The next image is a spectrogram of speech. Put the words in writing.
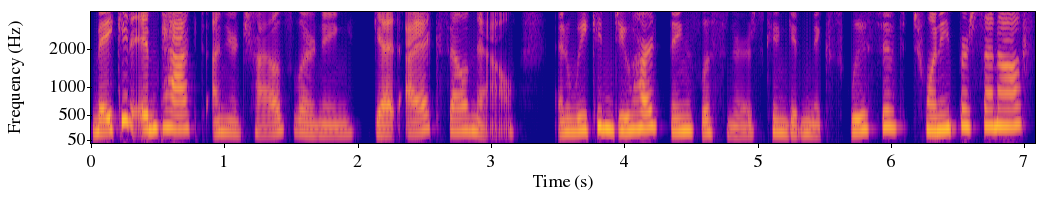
Make an impact on your child's learning. Get IXL now. And We Can Do Hard Things listeners can get an exclusive 20% off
